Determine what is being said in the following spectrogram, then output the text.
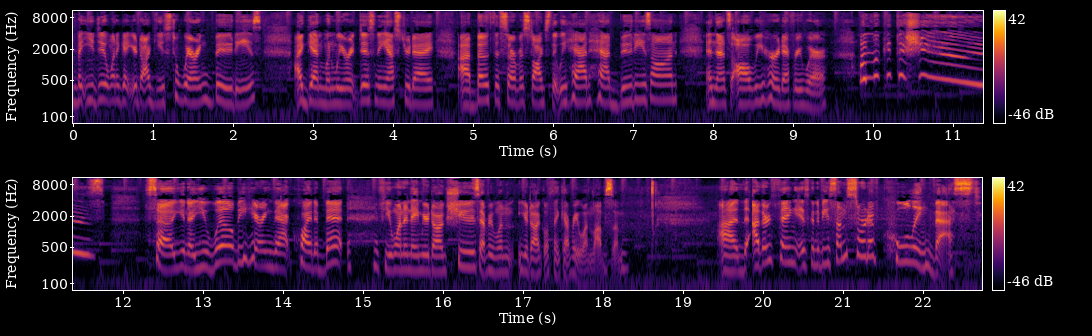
but you do want to get your dog used to wearing booties. Again, when we were at Disney yesterday, uh, both the service dogs that we had had booties on, and that's all we heard everywhere. Oh, look at the shoes! So, you know, you will be hearing that quite a bit. If you want to name your dog shoes, everyone, your dog will think everyone loves them. Uh, the other thing is going to be some sort of cooling vest.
